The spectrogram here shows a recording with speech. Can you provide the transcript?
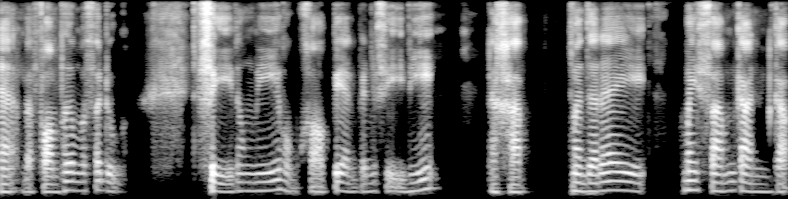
อ่าแบบฟอร์มเพิ่มวัสดุ สีตรงนี้ผมขอเปลี่ยนเป็นสีนี้นะครับ มันจะได้ไม่ซ้ำกันกับ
